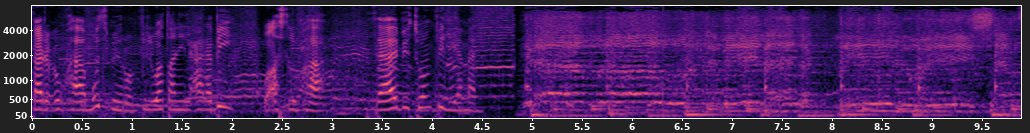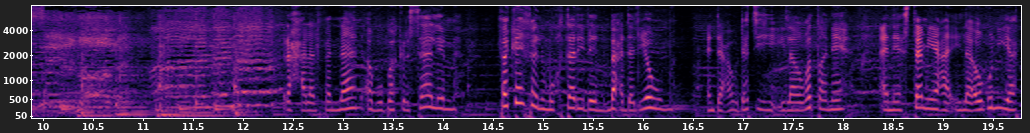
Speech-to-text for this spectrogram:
فرعها مثمر في الوطن العربي وأصلها ثابت في اليمن. رحل الفنان أبو بكر سالم فكيف لمغترب بعد اليوم عند عودته إلى وطنه أن يستمع إلى أغنية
